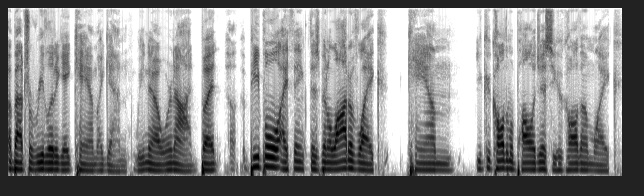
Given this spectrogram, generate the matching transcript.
about to relitigate Cam again. We know we're not, but uh, people, I think there's been a lot of like Cam. You could call them apologists. You could call them like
